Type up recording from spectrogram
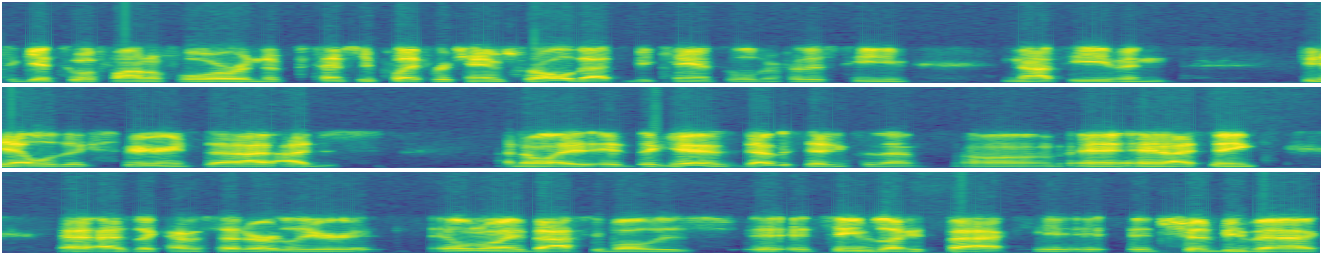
to, get to a Final Four, and to potentially play for a championship. For all that to be canceled, and for this team not to even be able to experience that, I, I just I know it, it, again it's devastating for them, um, and, and I think as I kind of said earlier, Illinois basketball is it, it seems like it's back. It, it should be back.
